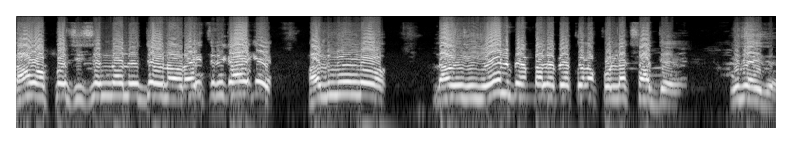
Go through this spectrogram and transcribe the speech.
ನಾವು ಅಪೋಸಿಷನ್ನಲ್ಲಿ ಇದ್ದೇವೆ ನಾವು ರೈತರಿಗಾಗಿ ಹಗಲು ನಾವು ಏನ್ ಬೆಂಬಲ ಬೇಕು ನಾವು ಕೊಡ್ಲಕ್ ಸಾಧ್ಯ ಇದೆ ಇದೆ.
